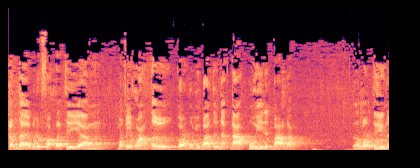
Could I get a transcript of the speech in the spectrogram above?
trong thời của Đức Phật đó thì một vị hoàng tử con của vua Ba Tư Nặc đã quy đến ba lần. Lần đầu tiên đó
